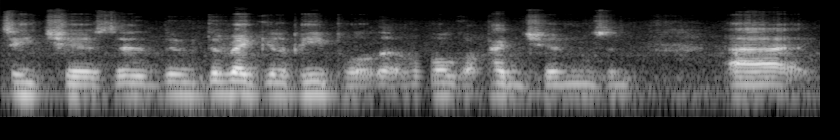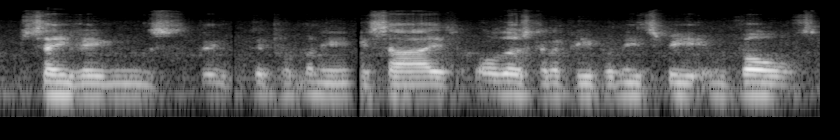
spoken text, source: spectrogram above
teachers, the, the, the regular people that have all got pensions and uh, savings, they, they put money aside. All those kind of people need to be involved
